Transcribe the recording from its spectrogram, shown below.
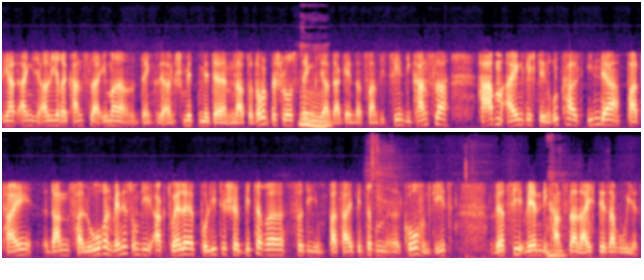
sie hat eigentlich alle ihre Kanzler immer, denken Sie an Schmidt mit dem NATO-Doppelbeschluss, mhm. denken Sie an die Agenda 2010, die Kanzler haben eigentlich den Rückhalt in der Partei dann verloren, wenn es um die aktuelle politische bittere, für die Partei bitteren äh, Kurven geht, wird sie, werden die Kanzler leicht desavouiert.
